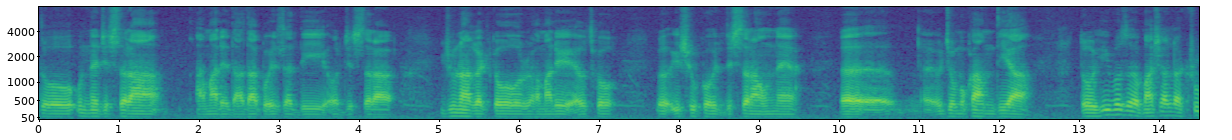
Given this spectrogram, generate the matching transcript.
तो उनने जिस तरह हमारे दादा को इज़्ज़त दी और जिस तरह जूनागढ़ को और हमारे उसको इशू को जिस तरह उनने जो मुकाम दिया तो ही वॉज़ अ माशाल्लाह ट्रू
